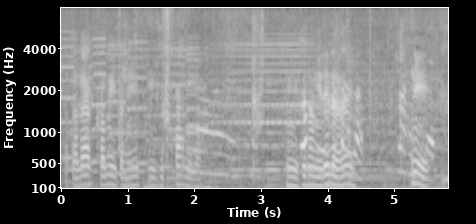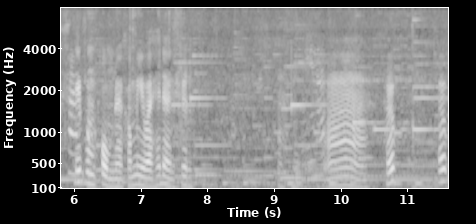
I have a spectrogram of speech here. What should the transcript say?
แต่ตอนแรกเขามีตอนนี้มีข้ามเรือนี่ขึ้นทางนี้ได้เลย นี่นี่ปุ่มๆเนี่ยเขามีไว้ให้เดินขึ้นอ่าฮึบฮึบ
